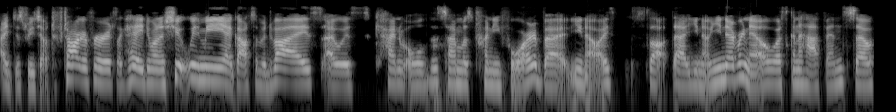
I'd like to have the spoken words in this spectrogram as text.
I just reached out to photographers, like, hey, do you want to shoot with me? I got some advice. I was kind of old this time, was 24, but you know, I thought that, you know, you never know what's going to happen. So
